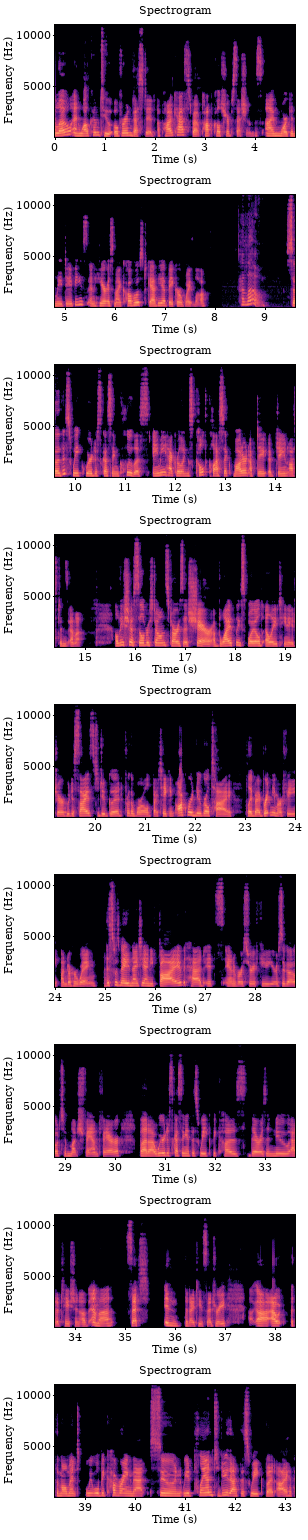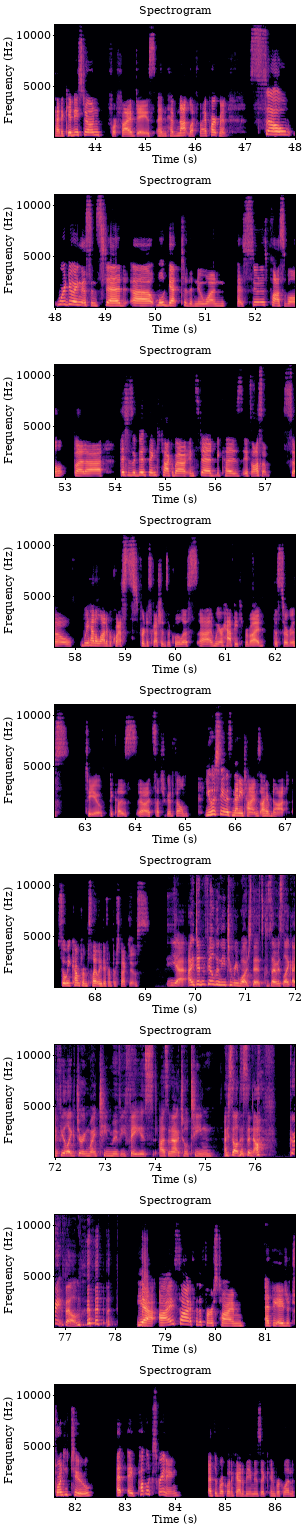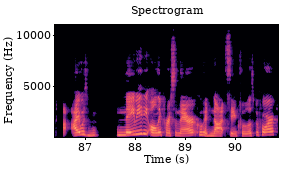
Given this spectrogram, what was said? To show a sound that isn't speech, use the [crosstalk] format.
Hello and welcome to Overinvested, a podcast about pop culture obsessions. I'm Morgan Lee Davies, and here is my co host, Gavia Baker Whitelaw. Hello. So, this week we're discussing Clueless, Amy Heckerling's cult classic modern update of Jane Austen's Emma. Alicia Silverstone stars as Cher, a blithely spoiled LA teenager who decides to do good for the world by taking awkward new girl Tai, played by Brittany Murphy, under her wing. This was made in 1995. It had its anniversary a few years ago to much fanfare, but uh, we're discussing it this week because there is a new adaptation of Emma set in the 19th century uh, out at the moment. We will be covering that soon. We had planned to do that this week, but I have had a kidney stone for five days and have not left my apartment. So we're doing this instead. Uh, we'll get to the new one as soon as possible, but uh, this is a good thing to talk about instead because it's awesome. So we had a lot of requests for discussions of Clueless, uh, and we are happy to provide this service to you because uh, it's such a good film. You have seen this many times. I have not. So we come from slightly different perspectives. Yeah, I didn't feel the need to rewatch this because I was like, I feel like during my teen movie phase as an actual teen, I saw this [laughs] enough. Great film. [laughs] yeah, I saw it for the first time at the age of 22 at a public screening at the Brooklyn Academy of Music in Brooklyn. I was maybe the only person there who had not seen Clueless before.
